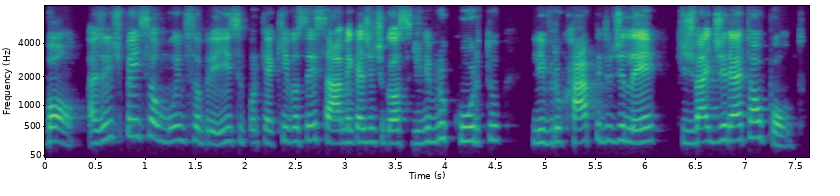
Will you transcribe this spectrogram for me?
Bom, a gente pensou muito sobre isso, porque aqui vocês sabem que a gente gosta de livro curto, livro rápido de ler, que vai direto ao ponto.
